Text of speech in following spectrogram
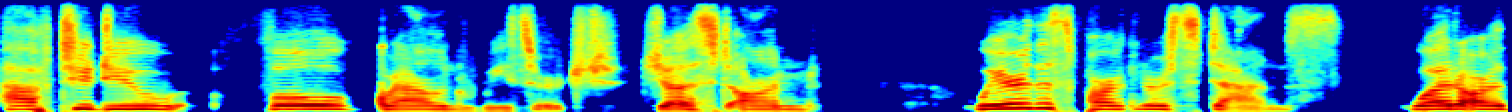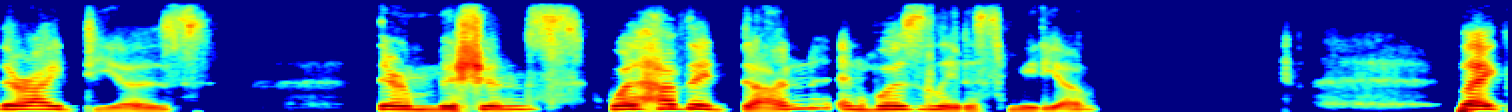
have to do full ground research just on where this partner stands, what are their ideas, their missions, what have they done, and what is the latest media. Like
